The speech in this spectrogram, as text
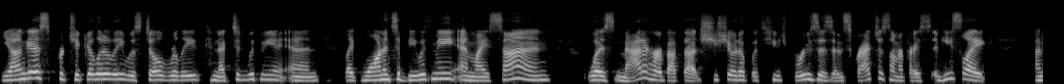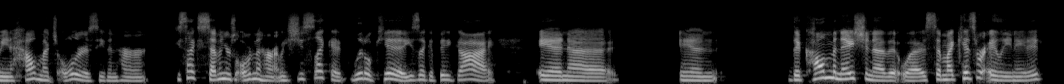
youngest particularly was still really connected with me and like wanted to be with me and my son was mad at her about that. She showed up with huge bruises and scratches on her face and he's like i mean how much older is he than her? He's like seven years older than her. I mean she's like a little kid. He's like a big guy. And uh and the culmination of it was so my kids were alienated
